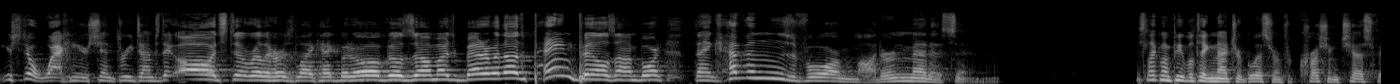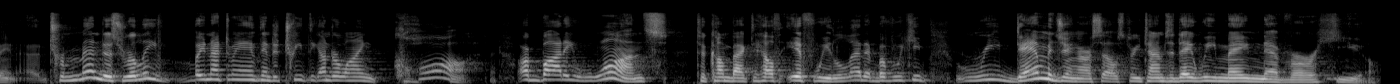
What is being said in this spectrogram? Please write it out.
You're still whacking your shin three times a day. Oh, it still really hurts like heck, but oh, it feels so much better with those pain pills on board. Thank heavens for modern medicine. It's like when people take nitroglycerin for crushing chest pain. A tremendous relief, but you're not doing anything to treat the underlying cause. Our body wants to come back to health if we let it, but if we keep re-damaging ourselves three times a day, we may never heal.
